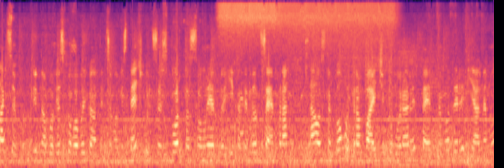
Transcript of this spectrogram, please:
Яку потрібно обов'язково виконати в цьому містечку, це спорта та солер доїхати до центра на ось такому трамвайчику, раритетному, дерев'яному.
